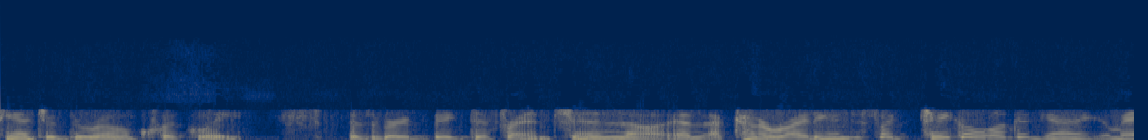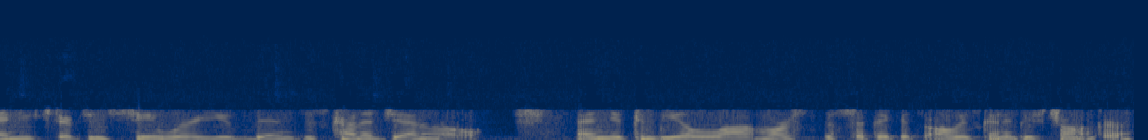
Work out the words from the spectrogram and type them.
she entered the room quickly. There's a very big difference in uh, in that kind of writing. And just like take a look again at your manuscript and see where you've been just kind of general and you can be a lot more specific. It's always going to be stronger.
